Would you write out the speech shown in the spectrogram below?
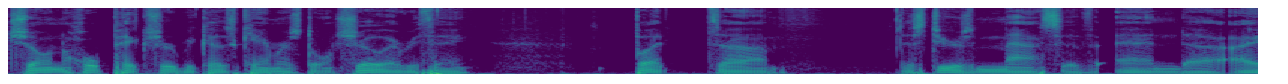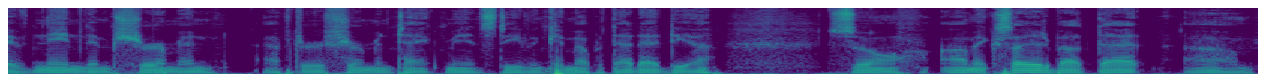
showing the whole picture because cameras don't show everything. But um, this deer is massive, and uh, I've named him Sherman after Sherman tank. Me and Steven came up with that idea. So I'm excited about that. Um,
